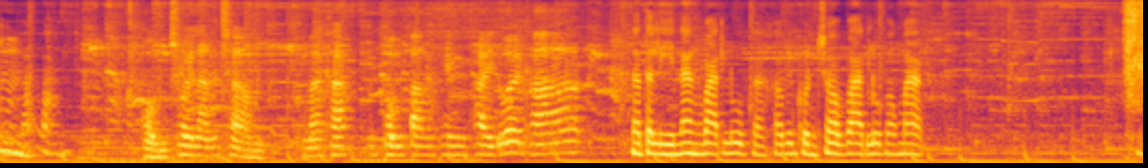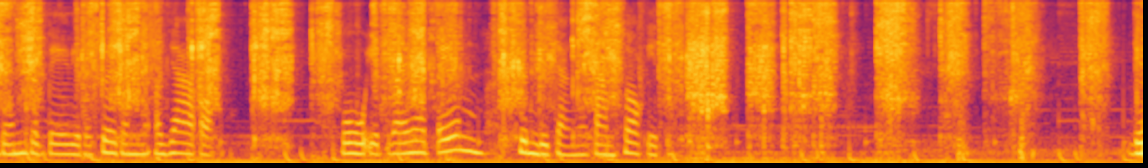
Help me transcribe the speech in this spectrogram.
กินร้านหลานผมช่วยล้างชามมาครับ ผมฟังเพลงไทยด้วยครับนาตาลีนั่งวาดรูปค่ะ เขาเป็นคนชอบวาดรูปมากๆแดนกับเดวิดช่วยกันเอาหญ้าออก ปูอิดไว้เนี่ยเต็มขึ้นดีจังในตามซอกอิด เด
